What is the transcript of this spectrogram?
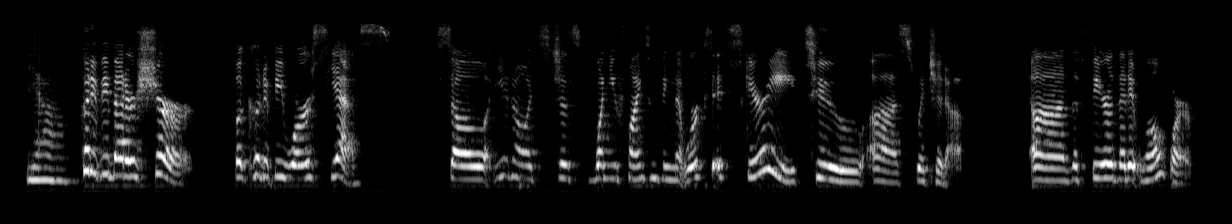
Yeah. Could it be better? Sure. But could it be worse? Yes so, you know, it's just when you find something that works, it's scary to uh, switch it up. Uh, the fear that it won't work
